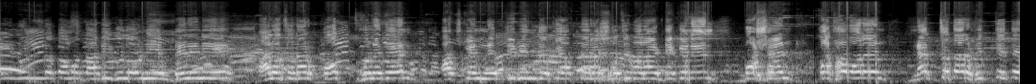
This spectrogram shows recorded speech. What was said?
এই ন্যূনতম দাবিগুলো নিয়ে মেনে নিয়ে আলোচনার পথ খুলে দেন। আজকের নেতৃবৃন্দকে আপনারা সচিবালয়ে ডেকে নেন, বসেন, কথা বলেন ন্যায্যতার ভিত্তিতে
